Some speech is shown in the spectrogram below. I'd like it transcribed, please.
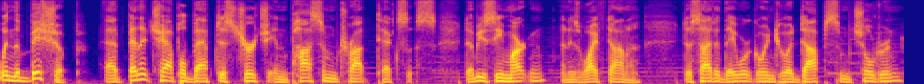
When the bishop at Bennett Chapel Baptist Church in Possum Trot, Texas, W.C. Martin and his wife Donna decided they were going to adopt some children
